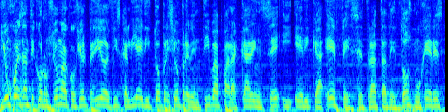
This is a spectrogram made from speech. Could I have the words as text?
Y un juez anticorrupción acogió el pedido de fiscalía y dictó prisión preventiva para Karen C. y Erika F. Se trata de dos mujeres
